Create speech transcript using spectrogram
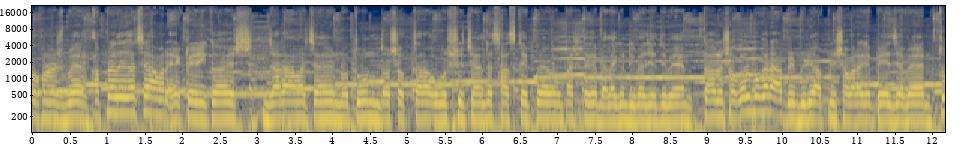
কখন আসবে? আপনাদের কাছে আমার একটাই রিকোয়েস্ট যারা আমার চ্যানেল নতুন দর্শক, তারা অবশ্যই চ্যানেলটা সাবস্ক্রাইব করে এবং পাশে থেকে বেলাইকনটি বাজিয়ে দেবেন। তাহলে সকল প্রকার আপডেট ভিডিও আপনি সবার আগে পেয়ে যাবেন। তো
